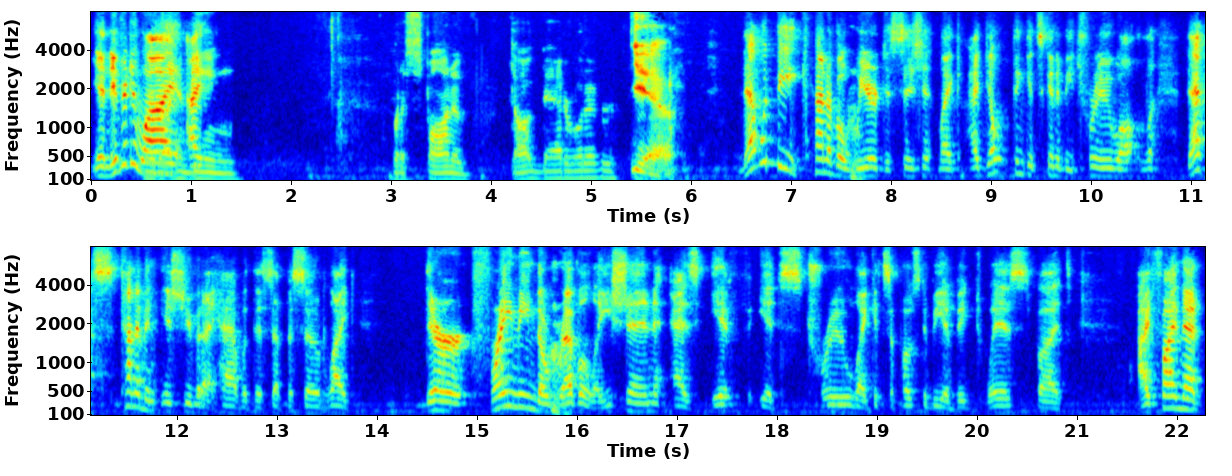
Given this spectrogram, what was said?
Yeah, neither do I. him I being what a spawn of dog dad or whatever. Yeah, that would be kind of a weird decision. Like, I don't think it's going to be true. Well, that's kind of an issue that I have with this episode. Like, they're framing the hmm. revelation as if it's true, like it's supposed to be a big twist, but I find that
